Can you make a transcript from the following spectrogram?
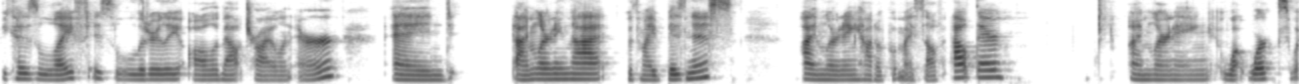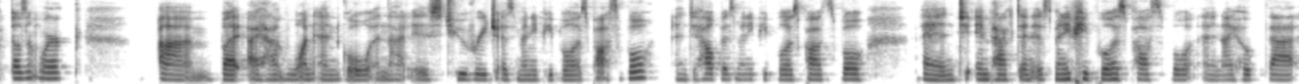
because life is literally all about trial and error. And I'm learning that with my business. I'm learning how to put myself out there. I'm learning what works, what doesn't work. Um, but I have one end goal, and that is to reach as many people as possible and to help as many people as possible and to impact as many people as possible. And I hope that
